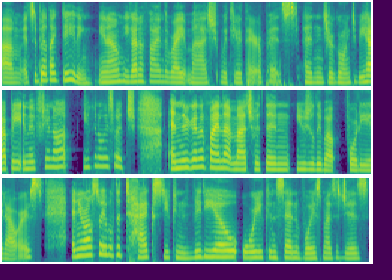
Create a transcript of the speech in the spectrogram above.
Um, it's a bit like dating, you know, you got to find the right match with your therapist and you're going to be happy. And if you're not, you can always switch. And you're going to find that match within usually about 48 hours. And you're also able to text, you can video, or you can send voice messages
